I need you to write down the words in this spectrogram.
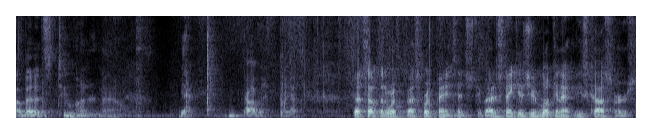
I bet it's two hundred now. Yeah, probably. Yeah, that's something worth that's worth paying attention to. But I just think as you're looking at these customers,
